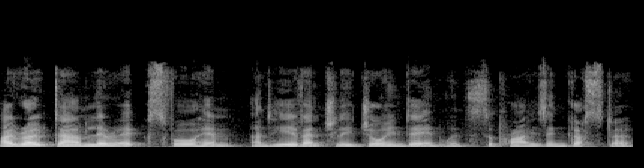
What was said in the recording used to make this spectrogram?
I wrote down lyrics for him, and he eventually joined in with surprising gusto.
